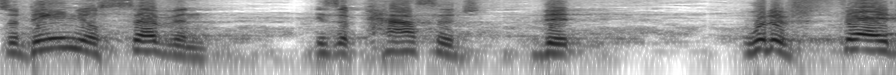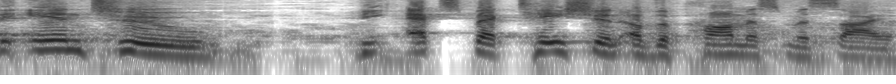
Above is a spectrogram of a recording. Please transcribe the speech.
So Daniel 7 is a passage that would have fed into the expectation of the promised Messiah.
